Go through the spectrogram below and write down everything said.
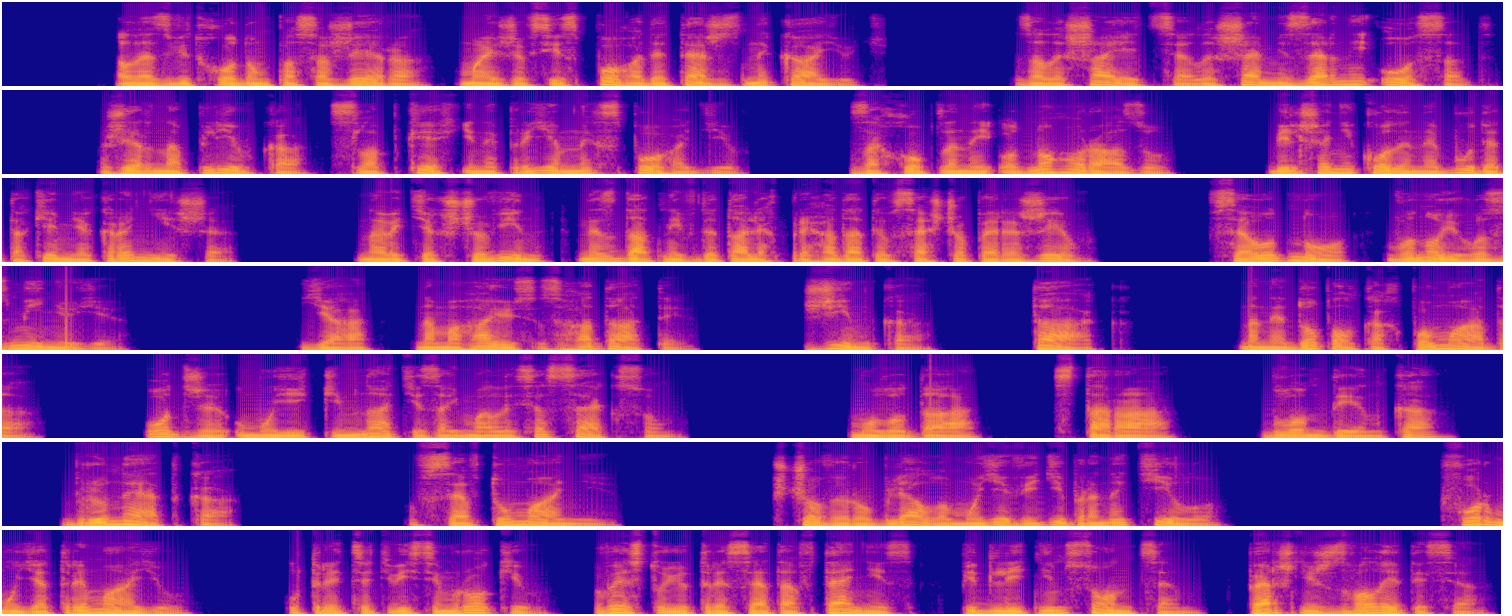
але з відходом пасажира майже всі спогади теж зникають. Залишається лише мізерний осад, жирна плівка слабких і неприємних спогадів. Захоплений одного разу, більше ніколи не буде таким, як раніше. Навіть якщо він не здатний в деталях пригадати все, що пережив, все одно воно його змінює. Я намагаюсь згадати. Жінка. Так. На недопалках помада. Отже, у моїй кімнаті займалися сексом. Молода, стара, блондинка, брюнетка. Все в тумані. Що виробляло моє відібране тіло? Форму я тримаю. У 38 років вистою три сета в теніс під літнім сонцем, перш ніж звалитися.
